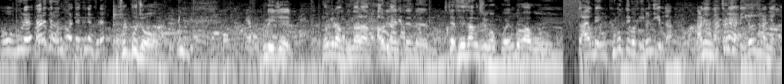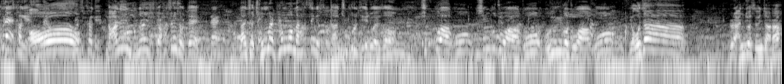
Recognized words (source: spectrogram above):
어, 그래? 다른 때 방송할 땐 그냥 그래? 슬프죠. 근데 이제 형이랑 누나랑 가을이랑 있을 때는 진짜 세상 즐겁고 행복하고. 아 우리 교복도 입어서 이런 얘기 해보자 나는 학창 시절 때 이런 사람이었다 그래. 솔직하게. 어. 솔직하게. 나는 9년 시절 학창 시절 때 네. 난 진짜 정말 평범한 학생이었어. 난 축구를 되게 좋아해서 축구하고 친구 좋아하고 노는 거 좋아하고 여자 를 안 좋아해서 왠지 알아?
